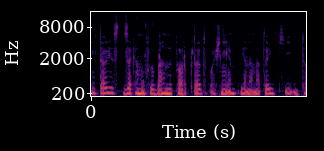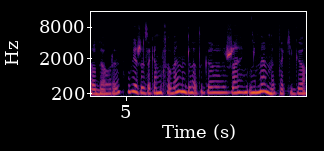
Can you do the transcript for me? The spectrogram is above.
I to jest zakamuflowany portret właśnie Jana Matejki i Teodory. Mówię, że zakamuflowany dlatego, że nie mamy takiego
